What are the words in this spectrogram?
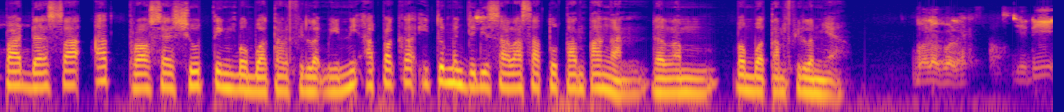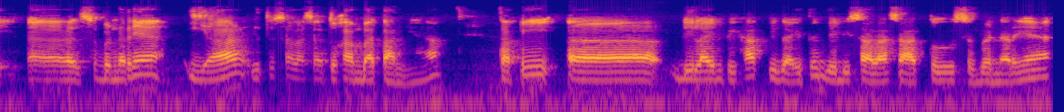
pada saat proses syuting pembuatan film ini apakah itu menjadi salah satu tantangan dalam pembuatan filmnya? Boleh, boleh. Jadi uh, sebenarnya iya itu salah satu hambatannya, tapi uh, di lain pihak juga itu jadi salah satu sebenarnya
